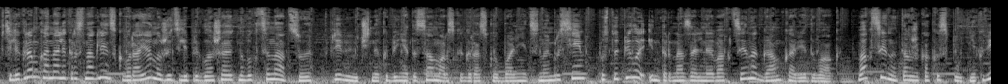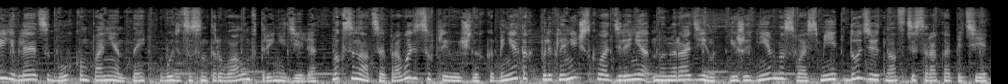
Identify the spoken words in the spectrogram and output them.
В телеграм-канале Красноглинского района жители приглашают на вакцинацию. В прививочные кабинеты Самарской городской больницы номер 7 поступила интерназальная вакцина ГАМ-КОВИД-ВАК. Вакцина, так же как и Спутник V, является двухкомпонентной, вводится с интервалом в три недели. Вакцинация проводится в прививочных кабинетах поликлинического отделения номер 1 ежедневно с 8 до 19.45,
